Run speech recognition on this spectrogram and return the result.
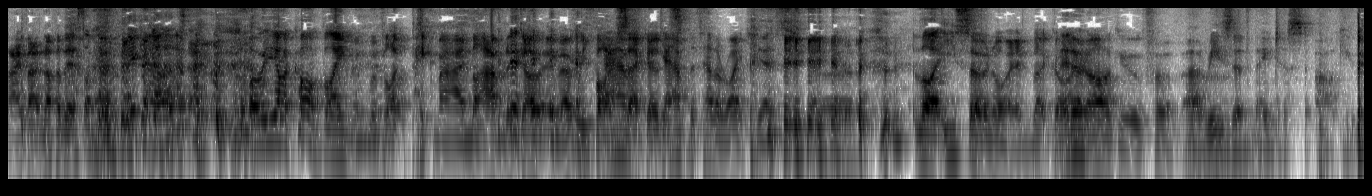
I've had enough of this. I'm going to make a heart attack. I mean, yeah, I can't blame him with like Pigman like having a go at him every five Gav, seconds. Gav the Tellarite, yes. Like, he's so annoying. That guy. they don't argue for a reason; they just argue.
